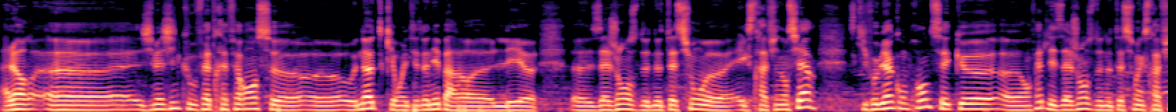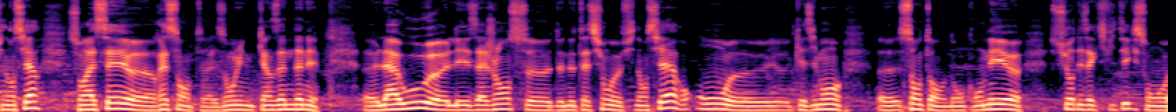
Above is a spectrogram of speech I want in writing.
Alors, euh, j'imagine que vous faites référence euh, aux notes qui ont été données par euh, les agences de notation extra-financière. Ce qu'il faut bien comprendre, c'est que en fait, les agences de notation extra-financière sont assez récentes. Elles ont une quinzaine d'années. là où les agences de notation financière ont quasiment 100 ans. Donc, on est sur des activités qui sont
